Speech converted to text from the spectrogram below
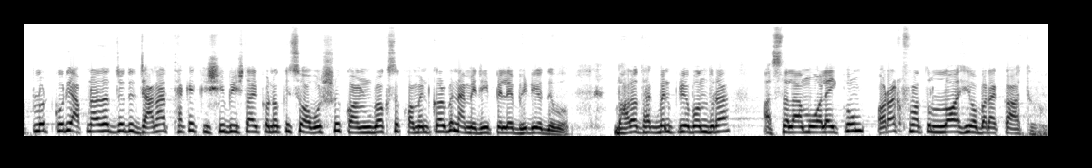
আপলোড করি। আপনাদের যদি জানার থাকে কৃষি বিষয়ে কোনো কিছু, অবশ্যই কমেন্ট বক্সে কমেন্ট করবেন, আমি রিপ্লে ভিডিও দেব। ভালো থাকবেন প্রিয় বন্ধুরা। আসসালামু আলাইকুম ওরহমতুল্লাহি ওবরাকাতুহু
